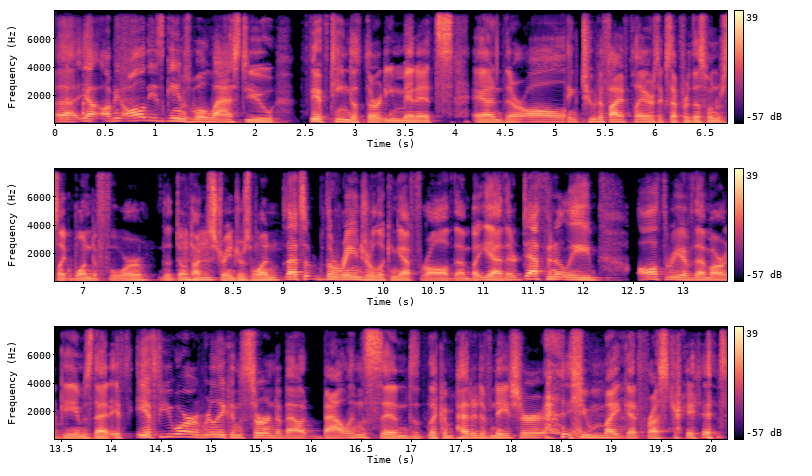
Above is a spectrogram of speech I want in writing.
uh, yeah, I mean, all these games will last you. 15 to 30 minutes, and they're all, I think, two to five players, except for this one, which is like one to four, the Don't Mm-hmm. Talk to Strangers one. That's the range you're looking at for all of them. But yeah, they're definitely all three of them are games that if if you are really concerned about balance and the competitive nature, you might get frustrated.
